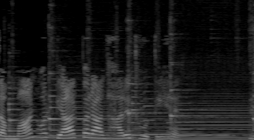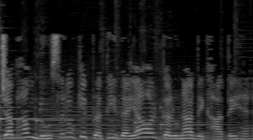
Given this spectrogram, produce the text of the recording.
सम्मान और प्यार पर आधारित होती है। जब हम दूसरों के प्रति दया और करुणा दिखाते हैं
